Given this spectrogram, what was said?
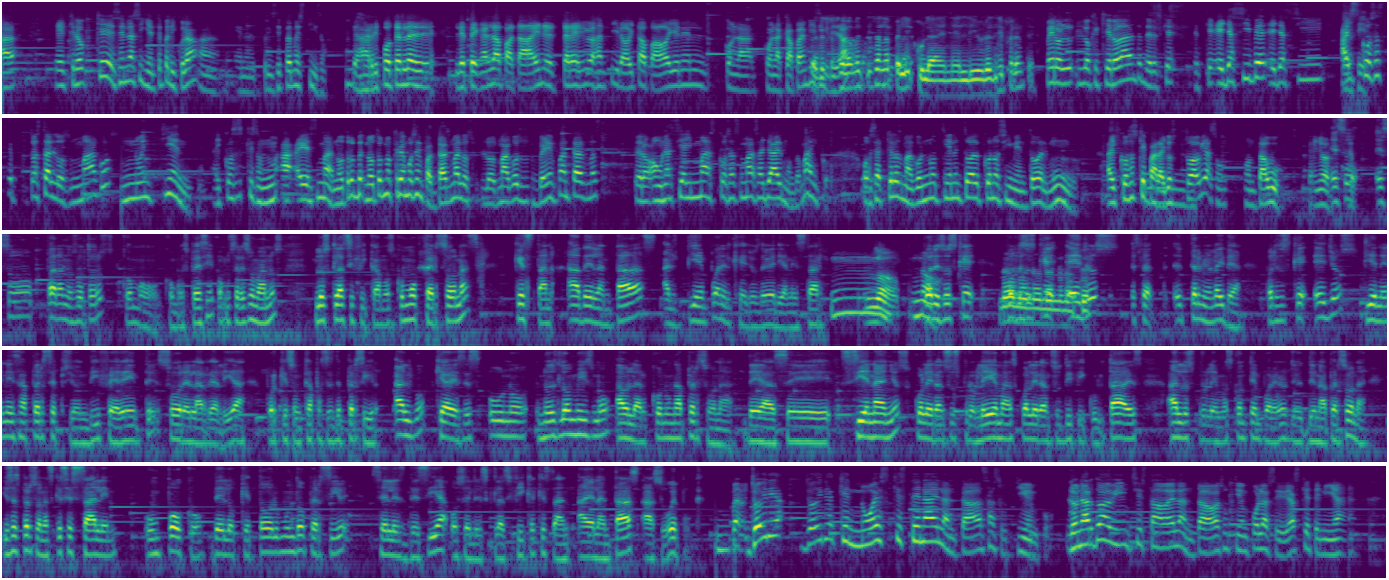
eh, creo que es en la siguiente película, ah, en El Príncipe Mestizo, que a Harry Potter le, le pegan la patada en el tren y lo dejan tirado y tapado ahí en el, con, la, con la capa de Pero invisibilidad. solamente está en la película, en el libro es diferente. Pero lo que quiero dar a entender es que, es que ella sí ve, ella sí, hay Percibe. cosas que hasta los magos no entienden. Hay cosas que son, ah, es más, nosotros, nosotros no creemos en fantasmas, los, los magos ven fantasmas, pero aún así hay más cosas más allá del mundo mágico. O sea que los magos no tienen todo el conocimiento del mundo. Hay cosas que para ellos Mm. todavía son, son tabú, señor. Eso, eso para nosotros como, como especie, como seres humanos, los clasificamos como personas que están adelantadas al tiempo en el que ellos deberían estar. Mm, No. no. Por eso es que, No, por no, eso es no, que no, no, no, te- ellos, espera, eh, termino la idea. Por eso es que ellos tienen esa percepción diferente sobre la realidad, porque son capaces de percibir algo que a veces uno no es lo mismo hablar con una persona de hace 100 años, cuáles eran sus problemas, cuáles eran sus dificultades, a los problemas contemporáneos de, de una persona. Y esas personas que se salen un poco de lo que todo el mundo percibe, se les decía o se les clasifica que están adelantadas a su época. Bueno, yo diría, yo diría que no es que estén adelantadas a su tiempo. Leonardo da Vinci estaba adelantado a su tiempo, las ideas que tenía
